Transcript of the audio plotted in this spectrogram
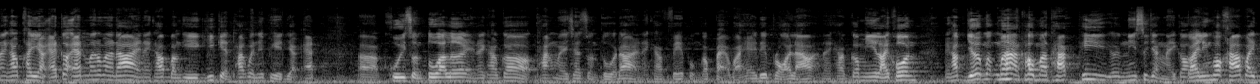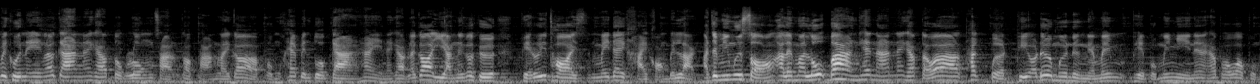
นะครับ ใครอยากแอดก็แอดมาได้นะครับ บางทีขี้เกียจทักไปในเพจอยากแอด คุยส่วนตัวเลยนะครับก็ทักมาในแชทส่วนตัวได้นะครับเฟซผมก็แปะไว้ให้เรียบร้อยแล้วนะครับก็มีหลายคนนะครับเยอะมากๆเข้ามาทักพี่นี้ซื้ออย่างไหนก็ไปลิงก์พ่อค้าไปไปคุยเองแล้วกันนะครับตกลงสอบถามอะไรก็ผมแค่เป็นตัวกลางให้นะครับแล้วก็อีกอย่างหนึ่งก็คือเพจริทอยไม่ได้ขายของเป็นหลัก อาจจะมีมือ 2 อะไรมาโลบ้างแค่นั้นนะครับแต่ว่าถ้าเปิดพรีออเดอร์มือหนึ่งเนี่ยไม่เพจผมไม่มีนะครับเพราะว่าผม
